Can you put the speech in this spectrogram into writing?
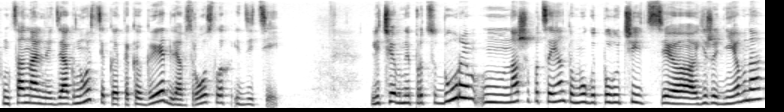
Функциональная диагностика – это КГ для взрослых и детей. Лечебные процедуры наши пациенты могут получить э, ежедневно,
